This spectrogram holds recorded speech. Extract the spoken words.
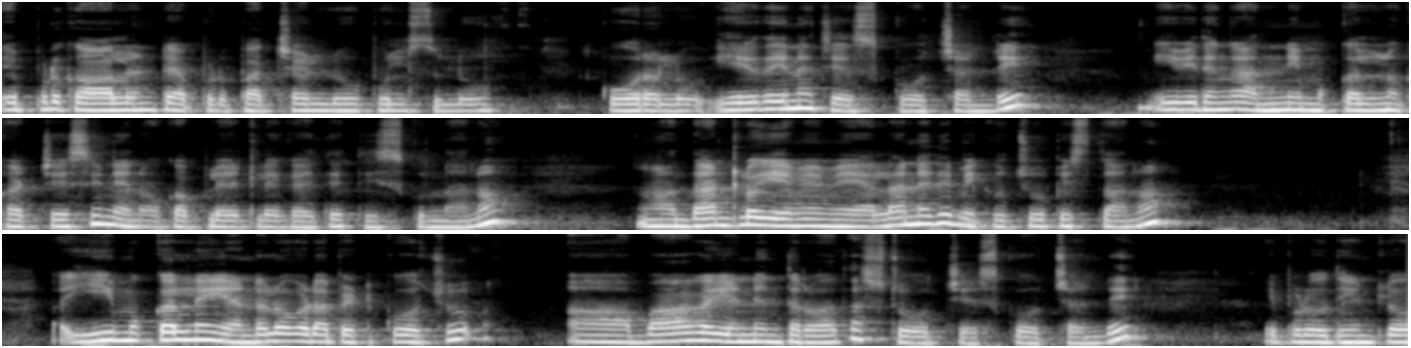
ఎప్పుడు కావాలంటే అప్పుడు పచ్చళ్ళు పులుసులు కూరలు ఏదైనా చేసుకోవచ్చండి. ఈ విధంగా అన్ని ముక్కలను కట్ చేసి నేను ఒక ప్లేట్లోకి అయితే తీసుకున్నాను. దాంట్లో ఏమేమి వేయాలనేది మీకు చూపిస్తాను. ఈ ముక్కల్ని ఎండలో కూడా పెట్టుకోవచ్చు. బాగా ఎండిన తర్వాత స్టోర్ చేసుకోవచ్చండి. ఇప్పుడు దీంట్లో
